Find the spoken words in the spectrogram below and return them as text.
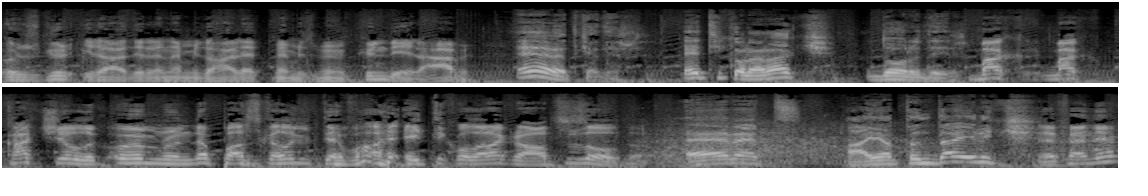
özgür iradelerine müdahale etmemiz mümkün değil abi. Evet Kadir. Etik olarak doğru değil. Bak bak kaç yıllık ömründe Pascal ilk defa etik olarak rahatsız oldu. Evet. Hayatında iyilik. Efendim?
